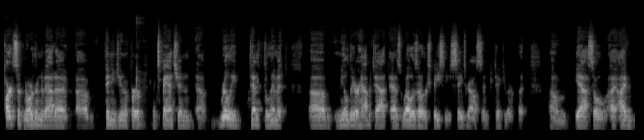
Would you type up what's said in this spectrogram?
parts of northern Nevada, uh, pinyon juniper expansion uh, really tends to limit uh, mule deer habitat as well as other species, sage grouse in particular. But um, yeah, so I, am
